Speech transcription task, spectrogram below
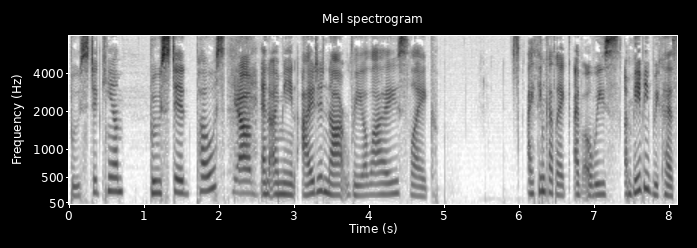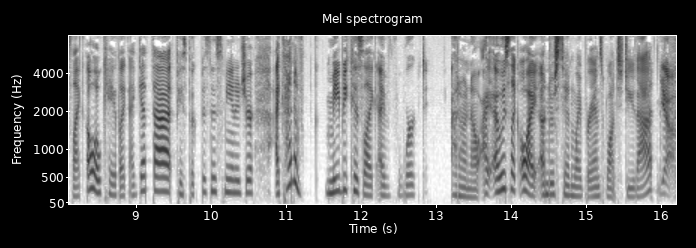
boosted camp boosted posts. Yeah. And I mean, I did not realize like I think I like I've always uh, maybe because like oh okay like I get that Facebook Business Manager I kind of maybe because like I've worked I don't know I, I was like oh I understand why brands want to do that Yeah.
